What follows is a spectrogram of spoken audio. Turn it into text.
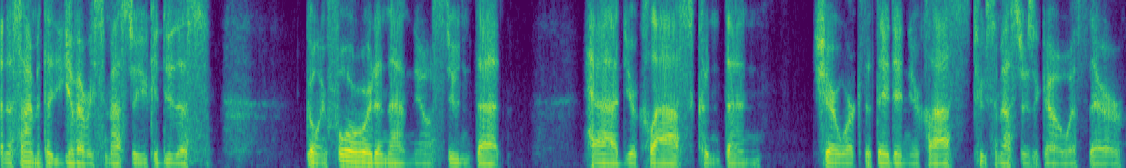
an assignment that you give every semester, you could do this going forward, and then you know, a student that had your class couldn't then share work that they did in your class two semesters ago with their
